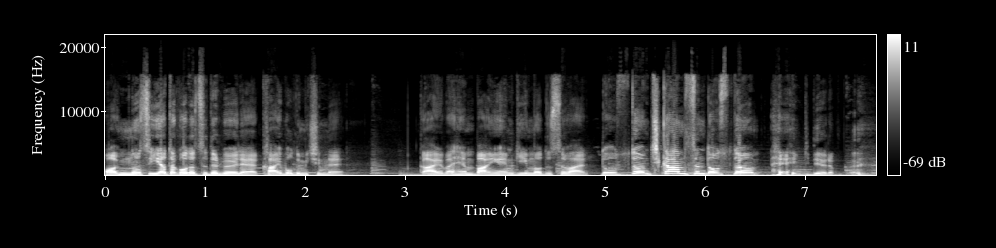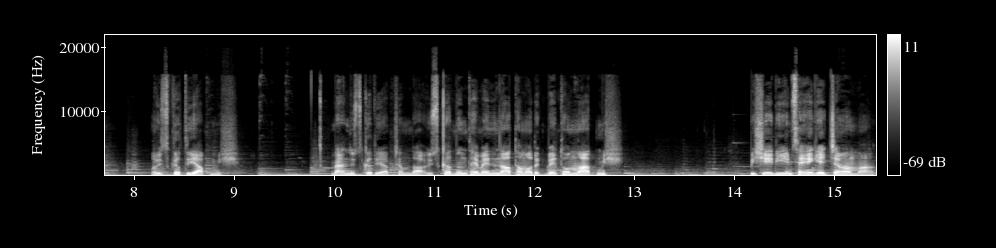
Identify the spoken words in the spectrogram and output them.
Abi nasıl yatak odasıdır böyle? Kayboldum içinde. Galiba hem banyo hem giyim odası var. Dostum çıkar mısın dostum? Gidiyorum. o üst katı yapmış. Ben de üst katı yapacağım daha. Üst katının temelini atamadık. Betonunu atmış. Bir şey diyeyim seni geçeceğim ama.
